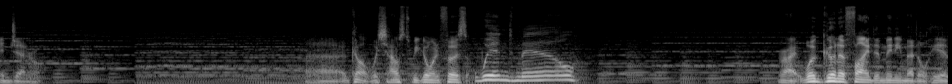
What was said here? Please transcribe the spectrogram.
in general. Uh, God, which house do we go in first? Windmill. Right, we're gonna find a mini medal here,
